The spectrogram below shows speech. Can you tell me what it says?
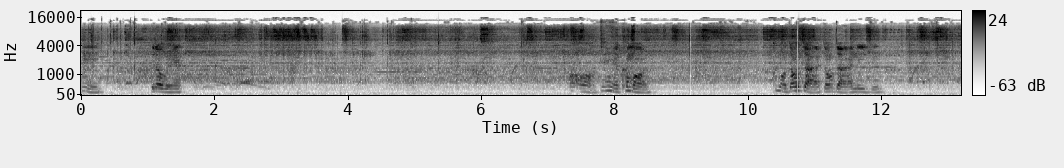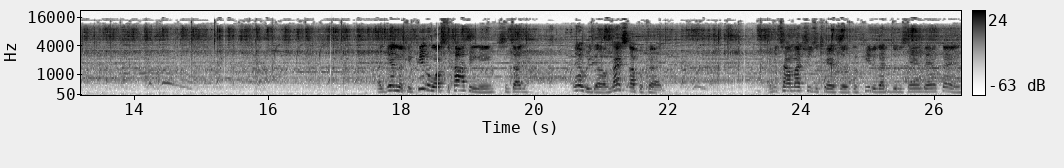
Hmm. Get over here. Damn, come on. Come on, don't die, don't die, I need you. Again, the computer wants to copy me since I... There we go, nice uppercut. Every time I choose a character, the computer got to do the same damn thing.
